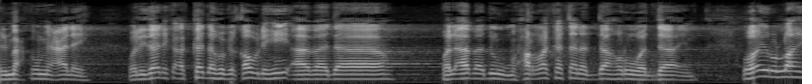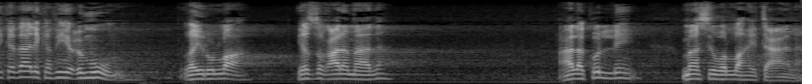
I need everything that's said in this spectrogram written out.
المحكوم عليه. ولذلك أكده بقوله أبدا والأبد محركة الدهر والدائم. وغير الله كذلك فيه عموم. غير الله يصدق على ماذا؟ على كل ما سوى الله تعالى.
